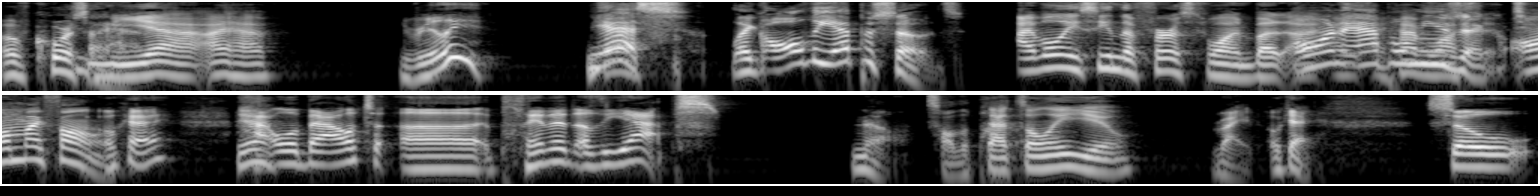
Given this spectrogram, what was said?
Of course, I have. Yeah, I have. Really? Yes, like all the episodes I've only seen the first one, but on I- I Apple have Music it. on my phone. Okay. Yeah. How about uh, Planet of the Apps? No, It's all the That's only you. Right. Okay. So,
